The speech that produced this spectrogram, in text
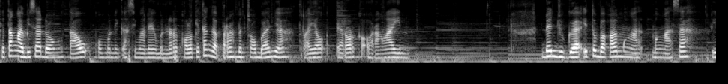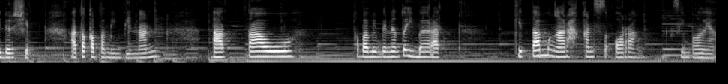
Kita nggak bisa dong tahu komunikasi mana yang benar kalau kita nggak pernah mencobanya trial error ke orang lain. Dan juga itu bakal mengasah leadership atau kepemimpinan atau kepemimpinan itu ibarat kita mengarahkan seseorang simpelnya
